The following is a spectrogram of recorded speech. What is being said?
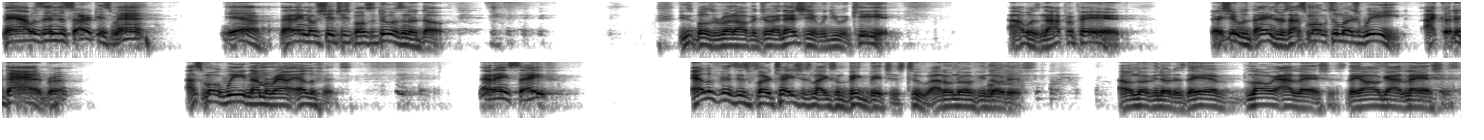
Man, I was in the circus, man. Yeah, that ain't no shit you're supposed to do as an adult. You supposed to run off and join that shit when you were a kid. I was not prepared. That shit was dangerous. I smoked too much weed. I could have died, bro. I smoke weed and I'm around elephants. That ain't safe. Elephants is flirtatious like some big bitches too. I don't know if you know this. I don't know if you know this. They have long eyelashes. They all got lashes.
